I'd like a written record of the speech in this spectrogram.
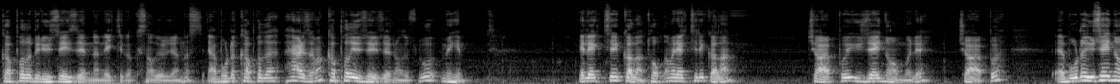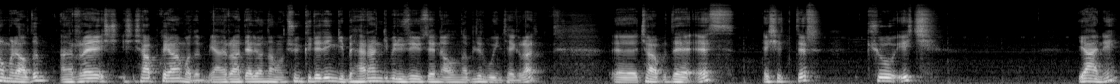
kapalı bir yüzey üzerinden elektrik akısını alıyoruz yalnız. Yani burada kapalı her zaman kapalı yüzey üzerinden alıyoruz. Bu mühim. Elektrik alan, toplam elektrik alan çarpı yüzey normali çarpı e, burada yüzey normali aldım. R şapkayı almadım. Yani radyal almadım. Çünkü dediğim gibi herhangi bir yüzey üzerine alınabilir bu integral. E, çarpı ds eşittir q iç yani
